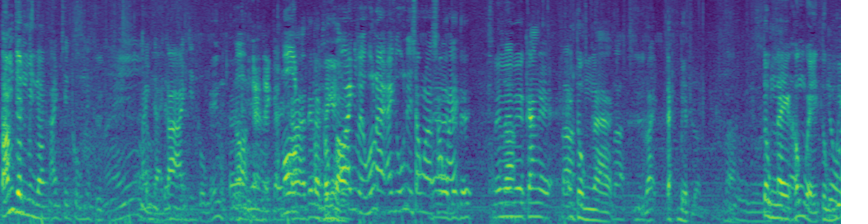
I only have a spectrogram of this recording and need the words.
tám chân bình thường anh trên cùng đi. Anh đại ca anh trên cùng. Rồi. À, Một. tức là Không không có anh phải uống này, anh uống đi xong là xong này. Mấy- mấy- mấy căng này, Vâng. anh Tùng là Vâng. loại đặc biệt luôn. Tùng này không phải Tùng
